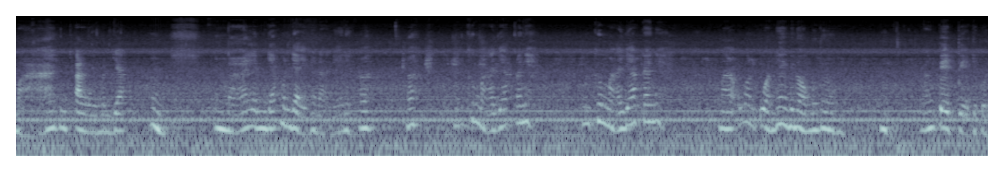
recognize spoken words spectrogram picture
หมาอะไรมันยักษ์หมาอะไรมันยักษ์มันใหญ่ขนาดนี้เนี่ยฮะฮะมันคือหมายักษ์นะเนี่ยมันคือหมายักษ์นะเนี่ยหมาอ้วนอ้วนๆแห้งไปหนองมือเถอะอืมนั่งเปรตเปียดดีกว่า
